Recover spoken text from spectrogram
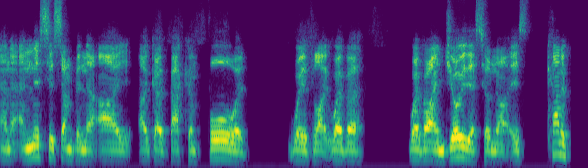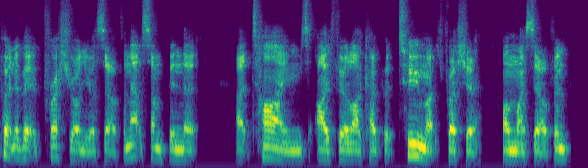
and and this is something that I I go back and forward with, like whether whether I enjoy this or not, is kind of putting a bit of pressure on yourself, and that's something that at times I feel like I put too much pressure on myself, and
